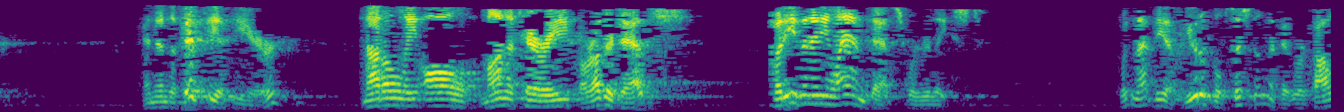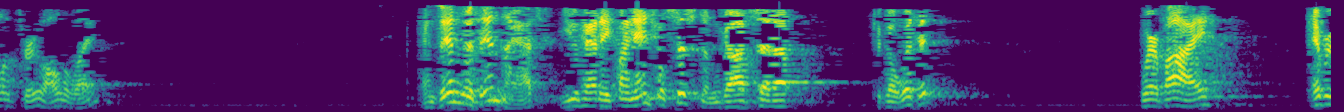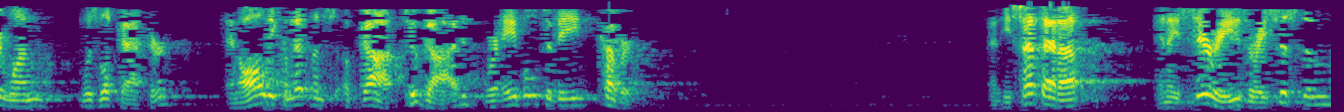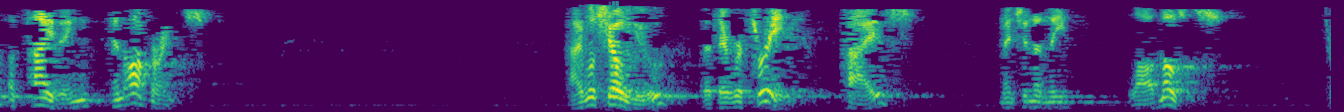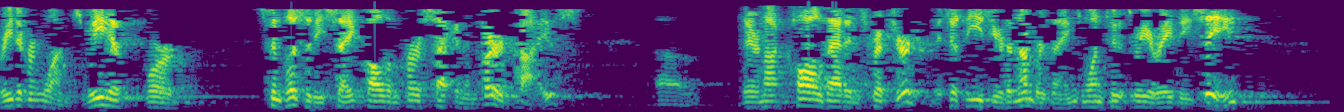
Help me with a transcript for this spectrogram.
And in the 50th year, not only all monetary or other debts, but even any land debts were released. Wouldn't that be a beautiful system if it were followed through all the way? And then within that, you had a financial system God set up to go with it, whereby everyone was looked after, and all the commitments of God to God were able to be covered. And he set that up in a series or a system of tithing and offerings. I will show you that there were three tithes mentioned in the law of Moses. Three different ones. We have, for simplicity's sake, called them first, second, and third tithes. Uh, they're not called that in Scripture. It's just easier to number things, one, two, three, or ABC.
